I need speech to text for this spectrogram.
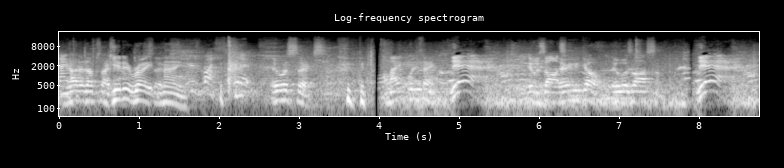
You had it upside Get down. it right, Six. nine. Here's my slip. It was six. Mike, what do you think? Yeah! It was awesome. There you go. It was awesome. Yeah!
